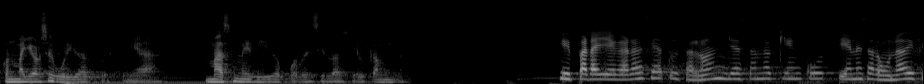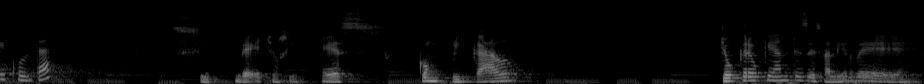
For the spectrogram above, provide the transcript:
con mayor seguridad, pues tenía más medido, por decirlo así, el camino. Y para llegar hacia tu salón, ya estando aquí en CUT, ¿tienes alguna dificultad? Sí, de hecho sí, es complicado yo creo que antes de salir de,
